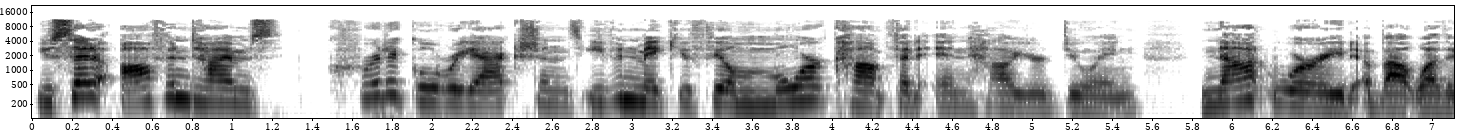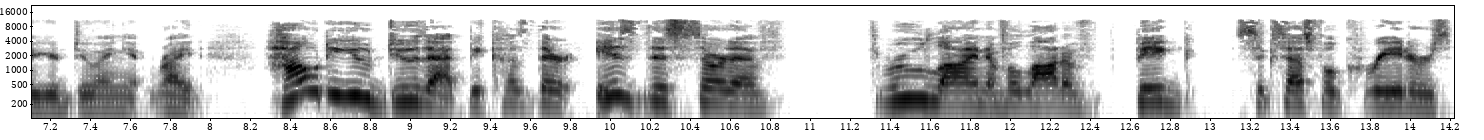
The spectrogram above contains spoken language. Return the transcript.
you said oftentimes critical reactions even make you feel more confident in how you're doing, not worried about whether you're doing it right. How do you do that? Because there is this sort of through line of a lot of big successful creators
